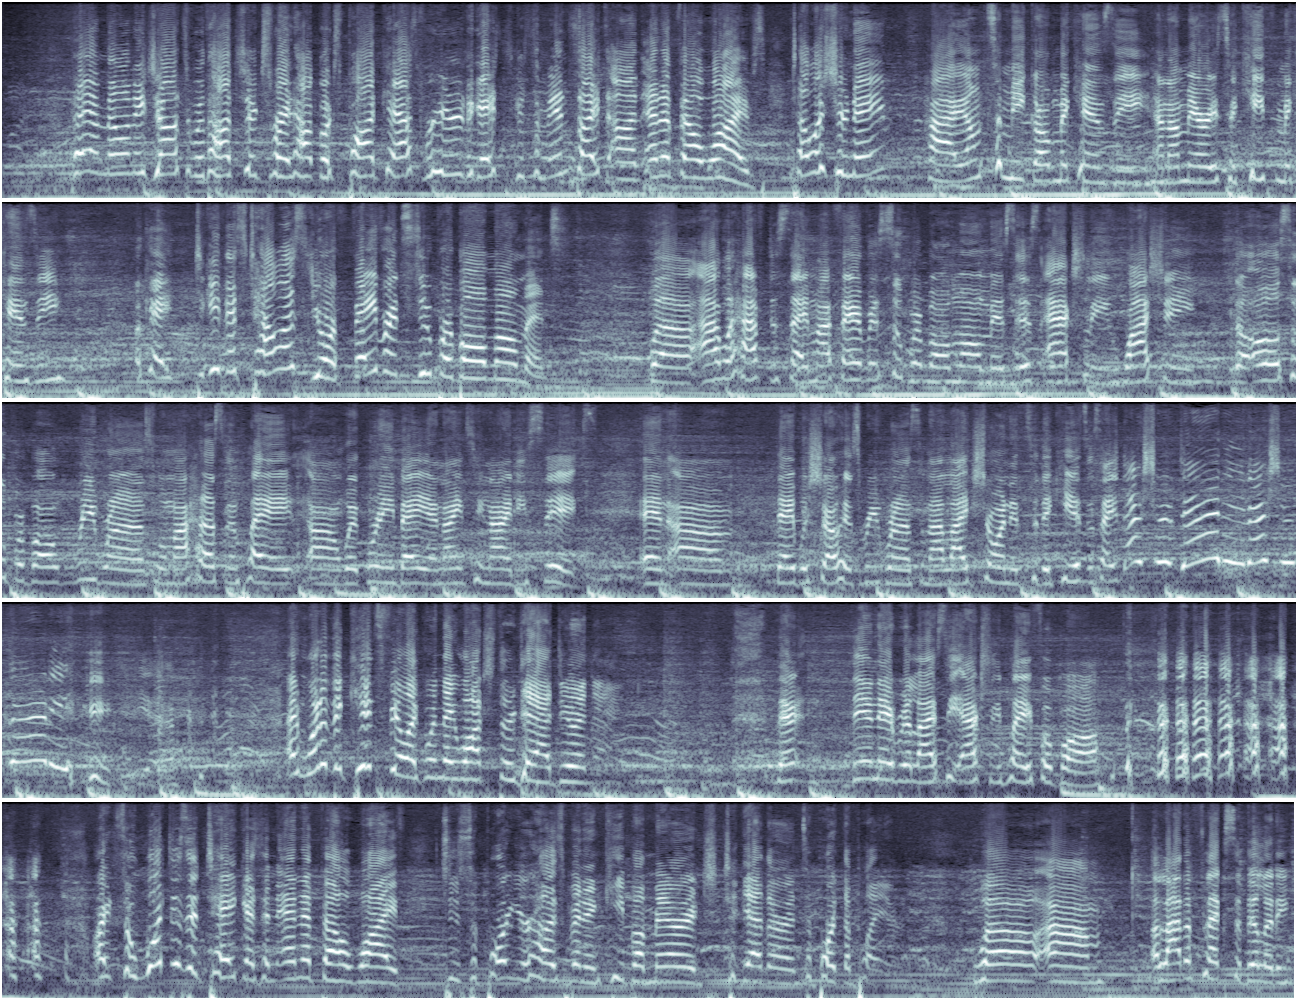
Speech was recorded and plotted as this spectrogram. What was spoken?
Hey, I'm Melanie Johnson with Hot Chicks Write Hot Books podcast. We're here today to get some insights on NFL wives. Tell us your name. Hi, I'm Tamiko McKenzie, and I'm married to Keith McKenzie. Okay, Takeithas, tell us your favorite Super Bowl moments. Well, I would have to say my favorite Super Bowl moments is actually watching the old Super Bowl reruns when my husband played um, with Green Bay in 1996. And um, they would show his reruns, and I like showing it to the kids and say, "That's your daddy, that's your daddy." yeah. And what do the kids feel like when they watch their dad doing that? They're, then they realize he actually played football. All right, so what does it take as an NFL wife to support your husband and keep a marriage together and support the player? Well, um, a lot of flexibility.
